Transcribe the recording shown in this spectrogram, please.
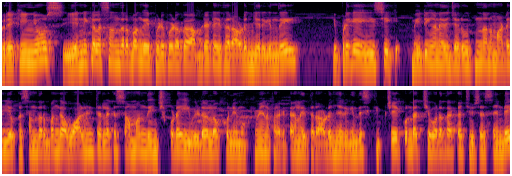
బ్రేకింగ్ న్యూస్. ఎన్నికల సందర్భంగా ఇప్పుడిప్పుడు ఒక అప్డేట్ అయితే రావడం జరిగింది. ఇప్పటికే ఈసీ మీటింగ్ అనేది జరుగుతుందన్నమాట. ఈ యొక్క సందర్భంగా వాలంటీర్లకు సంబంధించి కూడా ఈ వీడియోలో కొన్ని ముఖ్యమైన ప్రకటనలు అయితే రావడం జరిగింది. స్కిప్ చేయకుండా చివరి దాకా చూసేసండి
